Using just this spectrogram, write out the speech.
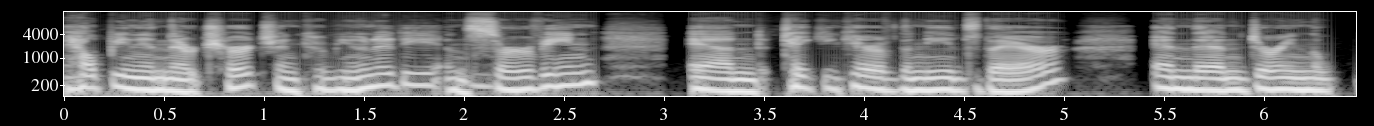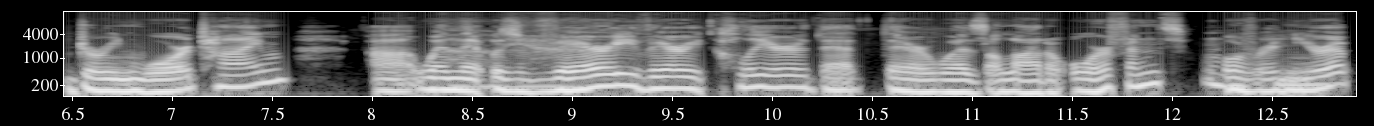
helping in their church and community and Mm-hmm. serving and taking care of the needs there. And then during the during wartime, uh, when it Oh, was yeah. very very clear that there was a lot of orphans Mhm. over in Europe,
